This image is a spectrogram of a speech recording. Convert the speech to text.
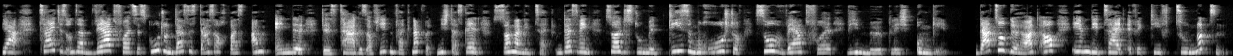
Ja, Zeit ist unser wertvollstes Gut und das ist das auch, was am Ende des Tages auf jeden Fall knapp wird. Nicht das Geld, sondern die Zeit. Und deswegen solltest du mit diesem Rohstoff so wertvoll wie möglich umgehen. Dazu gehört auch eben die Zeit effektiv zu nutzen.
